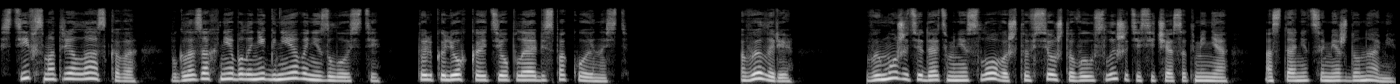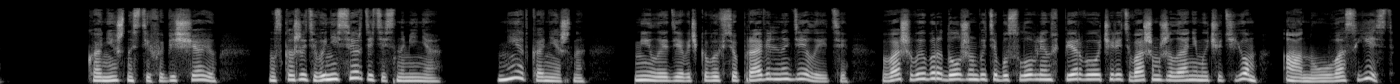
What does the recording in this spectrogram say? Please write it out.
Стив смотрел ласково, в глазах не было ни гнева, ни злости, только легкая теплая обеспокоенность. «Вэллори, вы можете дать мне слово, что все, что вы услышите сейчас от меня, останется между нами?» «Конечно, Стив, обещаю. Но скажите, вы не сердитесь на меня?» «Нет, конечно. Милая девочка, вы все правильно делаете. Ваш выбор должен быть обусловлен в первую очередь вашим желанием и чутьем, а оно у вас есть.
